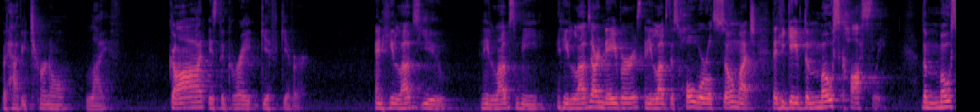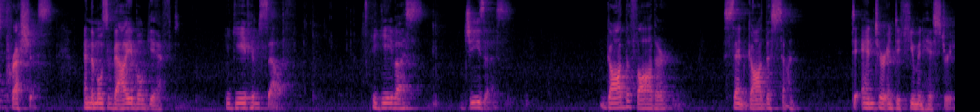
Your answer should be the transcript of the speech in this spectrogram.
but have eternal life. God is the great gift giver. And he loves you, and he loves me, and he loves our neighbors, and he loves this whole world so much that he gave the most costly, the most precious, and the most valuable gift. He gave himself. He gave us Jesus. God the Father sent God the Son to enter into human history,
